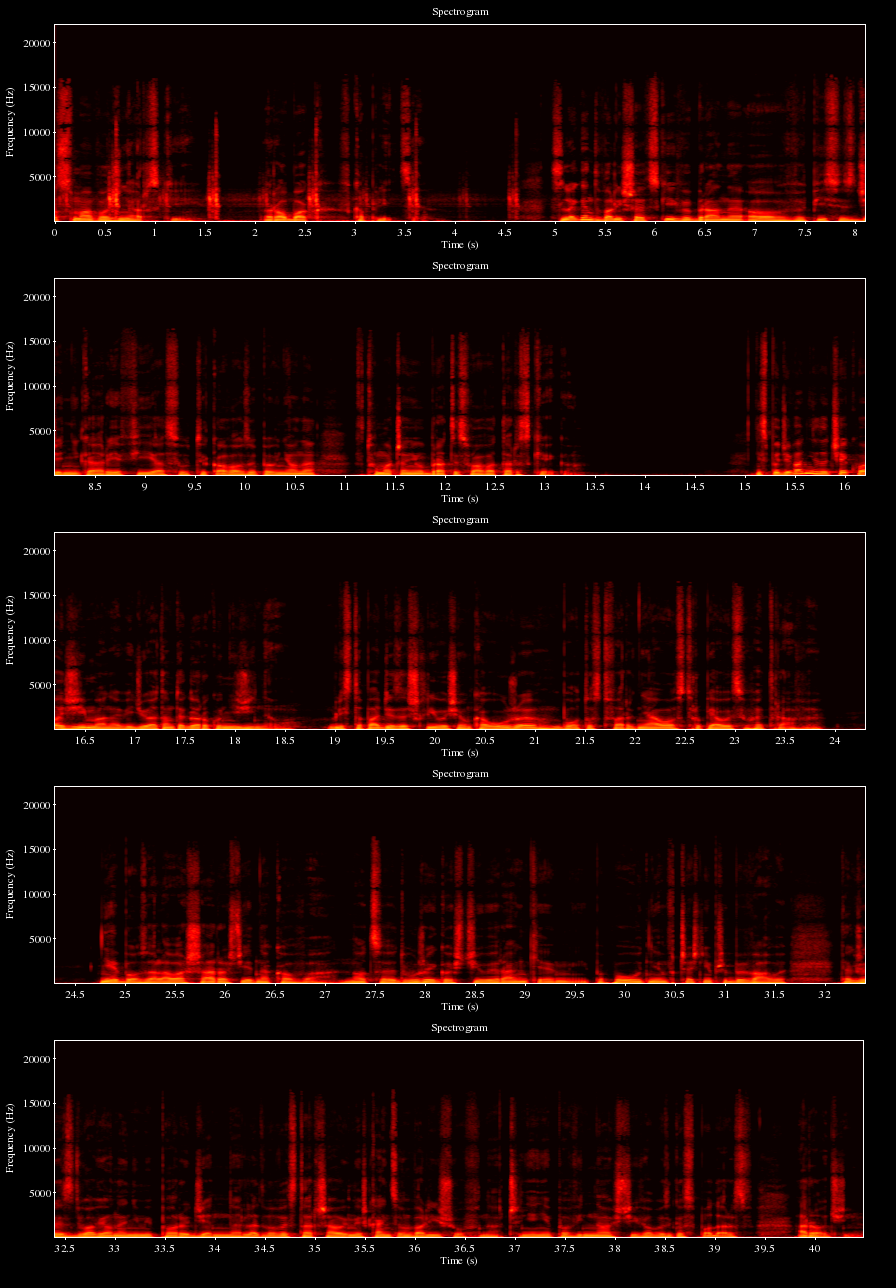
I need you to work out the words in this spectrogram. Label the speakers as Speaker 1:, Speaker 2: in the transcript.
Speaker 1: Kosma Woźniarski Robak w kaplicy Z legend waliszewskich wybrane o wypisy z dziennika Riefija Sułtykowa uzupełnione w tłumaczeniu Bratysława Tarskiego. Niespodziewanie dociekła zima nawiedziła tamtego roku nizinę. W listopadzie zeszliły się kałuże, błoto stwardniało, strupiały suche trawy. Niebo zalała szarość jednakowa, noce dłużej gościły rankiem i popołudniem wcześnie przybywały, także zdławione nimi pory dzienne ledwo wystarczały mieszkańcom Waliszów na czynienie powinności wobec gospodarstw a rodzin.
